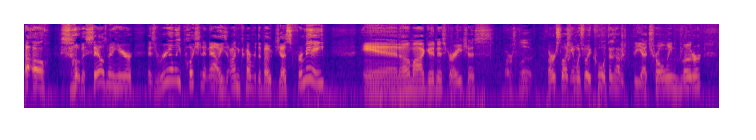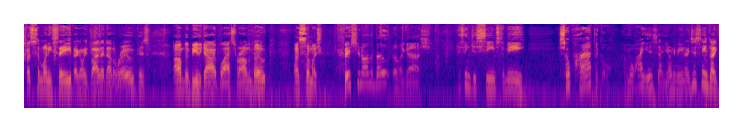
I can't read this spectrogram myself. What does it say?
Uh oh. So the salesman here is really pushing it now. He's uncovered the boat just for me. And oh my goodness gracious. First look. First look, and what's really cool, it doesn't have the uh, trolling motor. That's some money saved. I can always buy that down the road because I'm gonna be the guy blasting around the boat. Not so much fishing on the boat. Oh my gosh, this thing just seems to me so practical. I mean, why is that? You know what I mean? It just seems like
